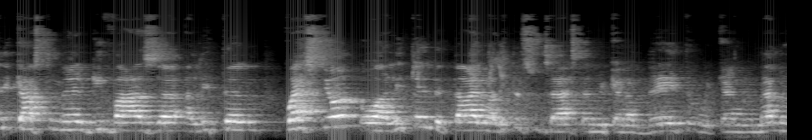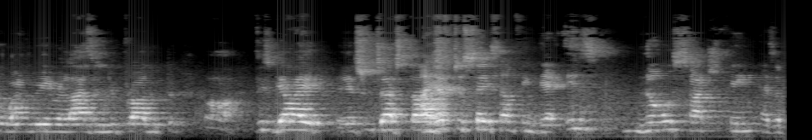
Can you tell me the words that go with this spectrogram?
any customer give us uh, a little question or a little detail, a little suggestion, we can update. We can remember when we realize a new product. Oh, this guy uh, suggests us. I have to say something. There is no such thing as a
